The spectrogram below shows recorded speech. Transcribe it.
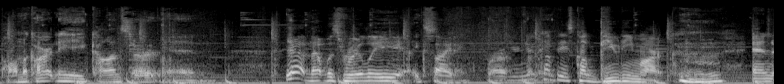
Paul McCartney concert, and yeah, and that was really exciting for, Your new company is called Beauty Mark. And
